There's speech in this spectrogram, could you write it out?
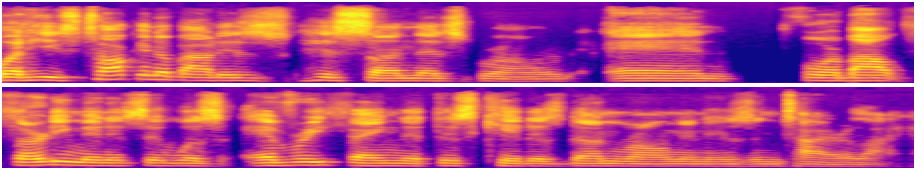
but he's talking about his his son that's grown, and for about 30 minutes, it was everything that this kid has done wrong in his entire life.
